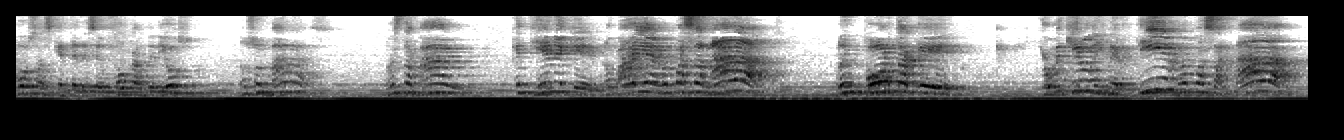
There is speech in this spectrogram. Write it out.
cosas que te desenfocan de Dios no son malas, no está mal. ¿Qué tiene que no vaya? No pasa nada. No importa que, que yo me quiero divertir, no pasa nada.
